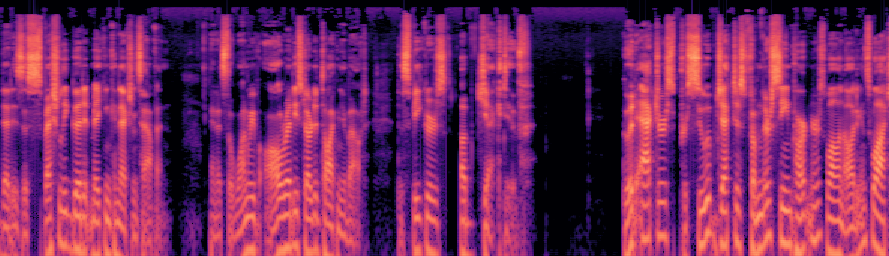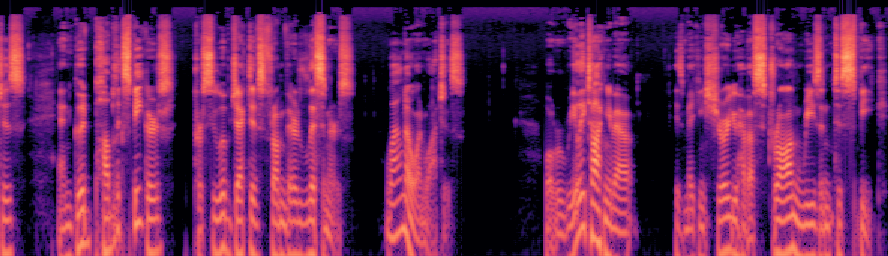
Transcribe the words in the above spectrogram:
that is especially good at making connections happen. And it's the one we've already started talking about the speaker's objective. Good actors pursue objectives from their scene partners while an audience watches, and good public speakers pursue objectives from their listeners while no one watches. What we're really talking about is making sure you have a strong reason to speak.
